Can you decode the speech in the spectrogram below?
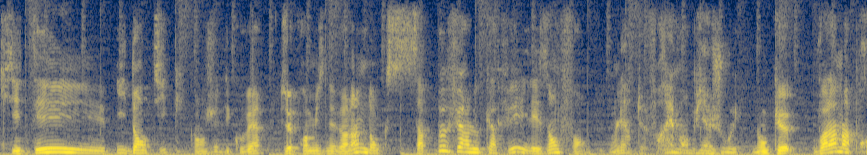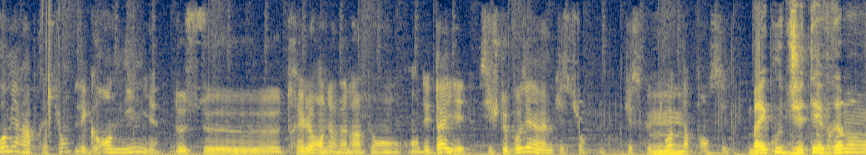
qui était identique quand j'ai découvert The Promised Neverland. Donc, ça peut faire le café et les enfants ont l'air de vraiment bien jouer. Donc, euh, voilà ma première impression, les grandes lignes de ce trailer. On y reviendra un peu en, en détail. Et si je te posais la même question, qu'est-ce que toi Hmm. t'as pensé? Bah écoute, j'étais vraiment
